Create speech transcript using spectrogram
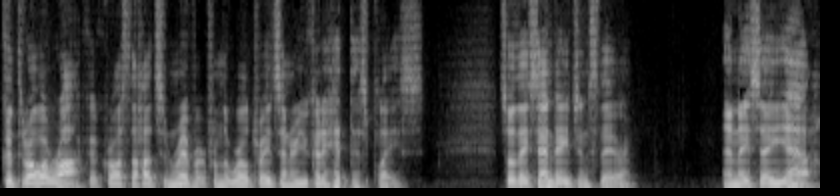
could throw a rock across the Hudson River from the World Trade Center, you could have hit this place. So they send agents there and they say, yeah,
